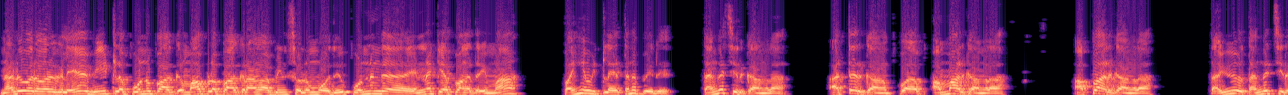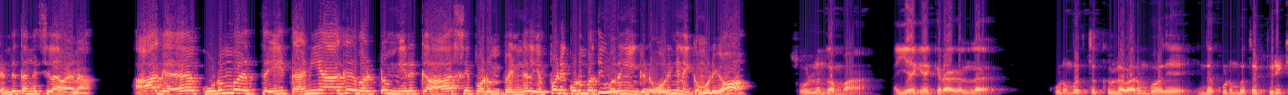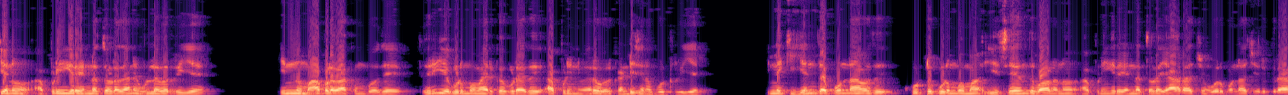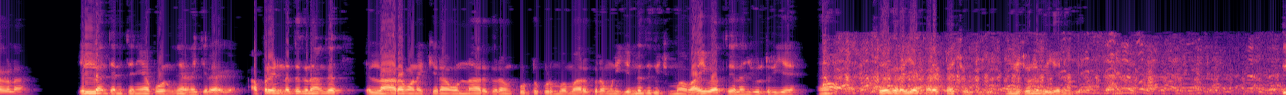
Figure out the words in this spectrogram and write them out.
நடுவர் அவர்களே வீட்டுல பொண்ணு பாக்க மாப்பிள்ள பாக்குறாங்க அப்படின்னு சொல்லும் போது பொண்ணுங்க என்ன கேட்பாங்க தெரியுமா? பையன் வீட்டுல எத்தனை பேரு? தங்கச்சி இருக்காங்களா? அத்தை இருக்காங்க அம்மா இருக்காங்களா? அப்பா இருக்காங்களா? ஐயோ தங்கச்சி ரெண்டு தங்கச்சிலாம் வேணாம். ஆக குடும்பத்தை தனியாக மட்டும் இருக்க ஆசைப்படும் பெண்கள் எப்படி குடும்பத்தை ஒருங்கிணைக்க ஒருங்கிணைக்க முடியும்? சொல்லுங்கம்மா. ஐயா கேட்கிறாங்கல்ல குடும்பத்துக்குள்ள வரும்போதே இந்த குடும்பத்தை பிரிக்கணும் அப்படிங்கிற எண்ணத்தோட தானே உள்ள வர்றீங்க? இன்னும் மாப்பிள்ளை வாக்கும் போதே பெரிய குடும்பமா இருக்கக்கூடாது அப்படின்னு வேற ஒரு கண்டிஷனை போட்டுருவீங்க இன்னைக்கு எந்த பொண்ணாவது கூட்டு குடும்பமா சேர்ந்து வாழணும் அப்படிங்கிற எண்ணத்தோட யாராச்சும் ஒரு பொண்ணாச்சும் இருக்கிறாங்களா எல்லாம் தனித்தனியா போகணும்னு தான் நினைக்கிறாங்க. அப்புறம் என்னத்துக்கு நாங்க எல்லாம் அரவணைக்கிறோம் ஒன்றா இருக்கிறோம் கூட்டு குடும்பமா இருக்கிறோம்னு என்னத்துக்கு சும்மா வாய் வார்த்தையெல்லாம் சொல்றீங்க? சேகர் ஐயா கரெக்டா சொல்றீங்க. நீங்க சொல்லுங்க ஐயா நீங்க.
